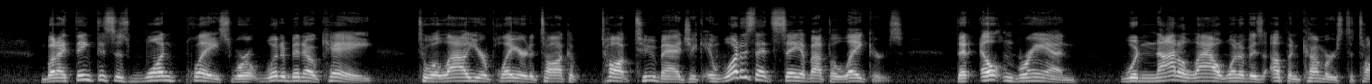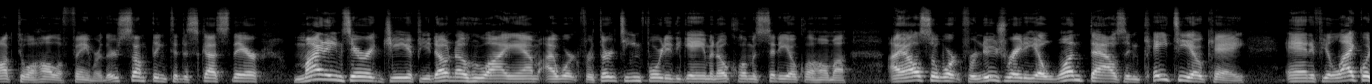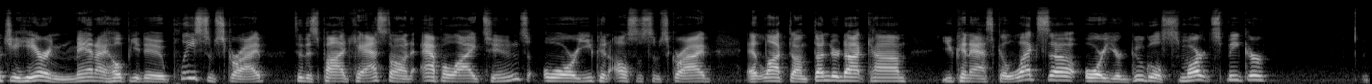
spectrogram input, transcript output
But I think this is one place where it would have been okay to allow your player to talk talk to Magic. And what does that say about the Lakers? That Elton Brand would not allow one of his up and comers to talk to a Hall of Famer. There's something to discuss there. My name's Eric G. If you don't know who I am, I work for 1340 The Game in Oklahoma City, Oklahoma. I also work for News Radio 1000 KTOK. And if you like what you hear, and man, I hope you do, please subscribe to this podcast on Apple iTunes, or you can also subscribe at lockedonthunder.com. You can ask Alexa or your Google smart speaker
